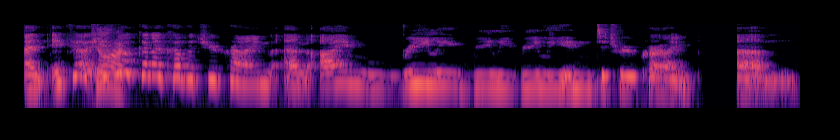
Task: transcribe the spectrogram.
And if you're if you're gonna cover true crime, and I'm really, really, really into true crime, um,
